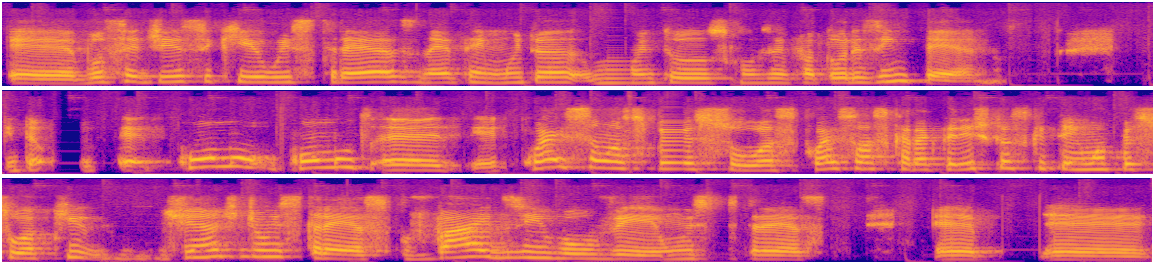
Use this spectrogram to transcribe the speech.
É, você disse que o estresse né, tem muita, muitos dizer, fatores internos. Então, é, como, como, é, é, quais são as pessoas, quais são as características que tem uma pessoa que, diante de um estresse, vai desenvolver um estresse é, é,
